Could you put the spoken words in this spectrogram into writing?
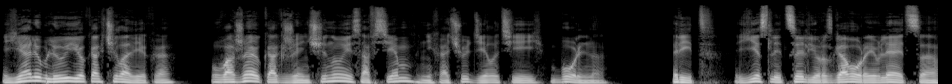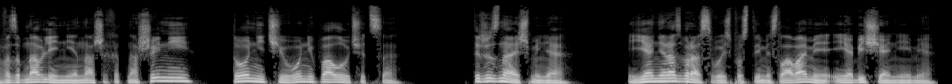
Я люблю ее как человека, уважаю как женщину и совсем не хочу делать ей больно. Рит, если целью разговора является возобновление наших отношений, то ничего не получится. Ты же знаешь меня. Я не разбрасываюсь пустыми словами и обещаниями.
